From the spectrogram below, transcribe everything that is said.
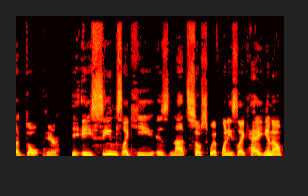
adult here. He, he seems like he is not so swift when he's like, hey, you know,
